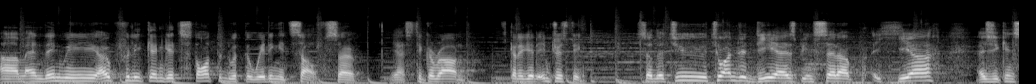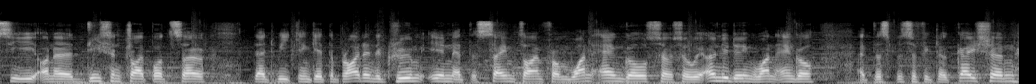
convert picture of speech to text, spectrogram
um, and then we hopefully can get started with the wedding itself. So yeah, stick around. It's gonna get interesting. So the 2 200D has been set up here as you can see on a decent tripod so that we can get the bride and the groom in at the same time from one angle. So so we're only doing one angle at this specific location.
